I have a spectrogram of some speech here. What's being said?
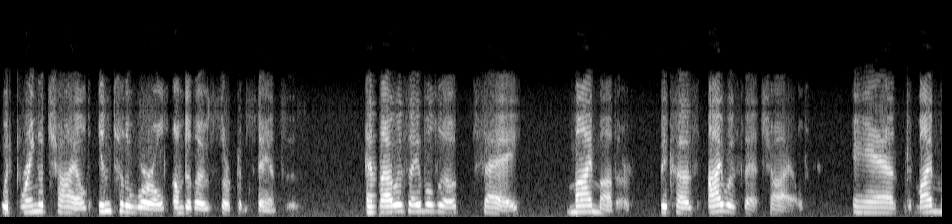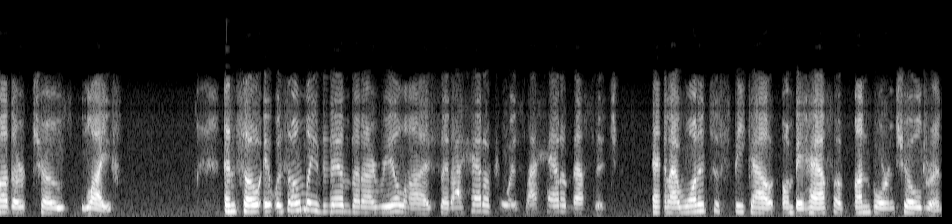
would bring a child into the world under those circumstances. And I was able to say, my mother, because I was that child, and my mother chose life. And so it was only then that I realized that I had a voice, I had a message, and I wanted to speak out on behalf of unborn children.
